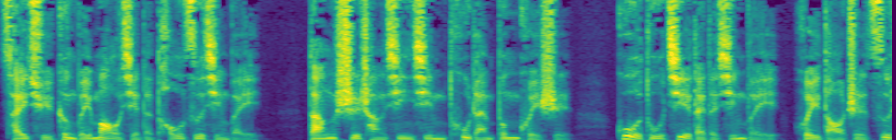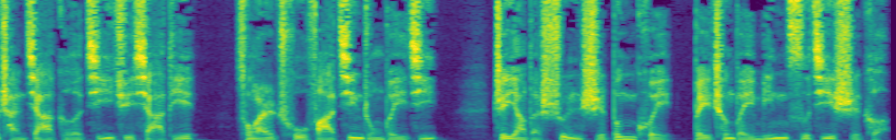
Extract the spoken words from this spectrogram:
采取更为冒险的投资行为。当市场信心突然崩溃时，过度借贷的行为会导致资产价格急剧下跌，从而触发金融危机。这样的瞬时崩溃被称为明斯基时刻。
